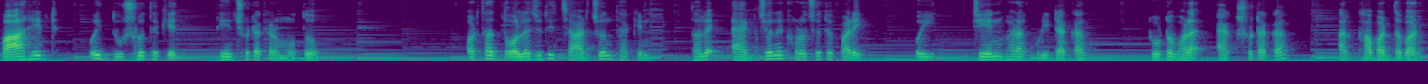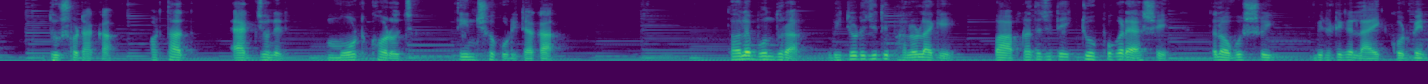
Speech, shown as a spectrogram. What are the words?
পার হেড ওই দুশো থেকে তিনশো টাকার মতো। অর্থাৎ দলে যদি চারজন থাকেন, তাহলে একজনের খরচ হতে পারে ওই ট্রেন ভাড়া কুড়ি টাকা, টোটো ভাড়া একশো টাকা আর খাবার দাবার দুশো টাকা। অর্থাৎ একজনের মোট খরচ তিনশো কুড়ি টাকা। তাহলে বন্ধুরা, ভিডিওটি যদি ভালো লাগে বা আপনাদের যদি একটু উপকারে আসে, তাহলে অবশ্যই ভিডিওটিকে লাইক করবেন,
